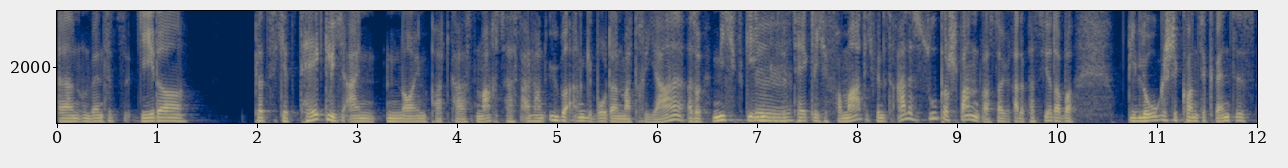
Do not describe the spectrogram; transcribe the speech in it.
Ähm, und wenn es jetzt jeder plötzlich jetzt täglich einen neuen Podcast macht, hast einfach ein Überangebot an Material. Also nichts gegen dieses tägliche Format. Ich finde es alles super spannend, was da gerade passiert, aber die logische Konsequenz ist,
